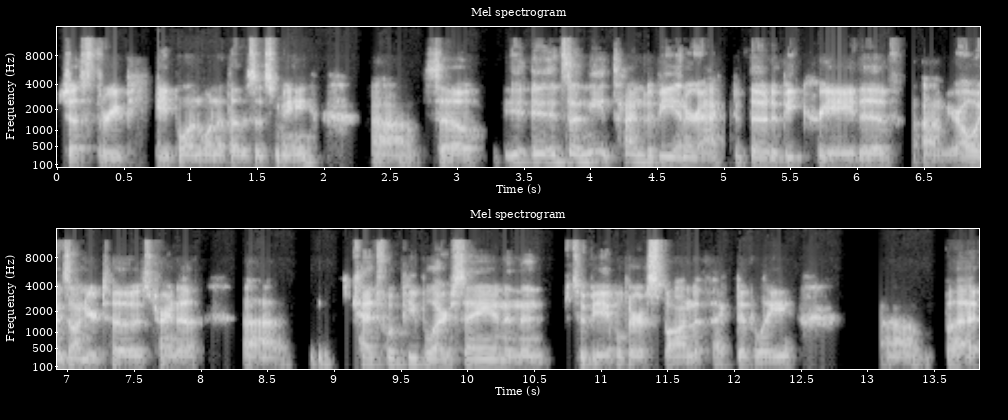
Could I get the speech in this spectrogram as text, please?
just three people, and one of those is me. Um, so it, it's a neat time to be interactive, though, to be creative. Um, you're always on your toes, trying to uh, catch what people are saying, and then to be able to respond effectively. Um, but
